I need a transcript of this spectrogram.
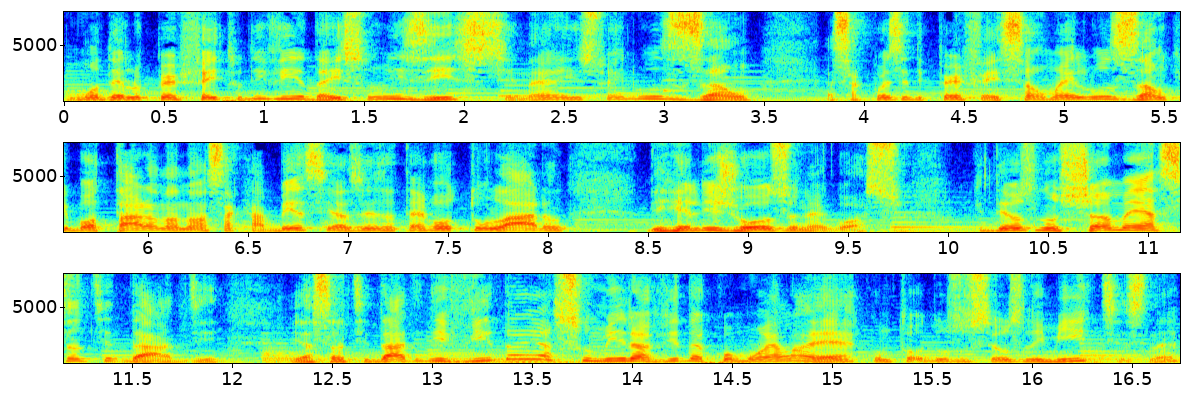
modelo perfeito de vida. Isso não existe, né? Isso é ilusão. Essa coisa de perfeição é uma ilusão que botaram na nossa cabeça e às vezes até rotularam de religioso o negócio. O que Deus nos chama é a santidade. E a santidade de vida é assumir a vida como ela é, com todos os seus limites, né?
